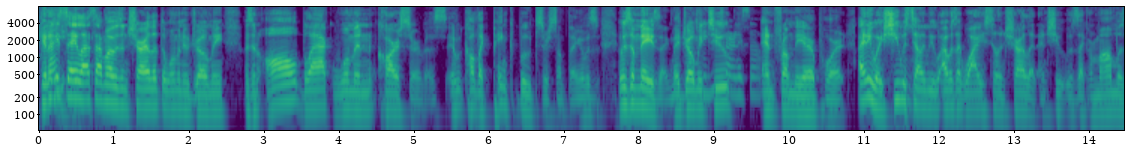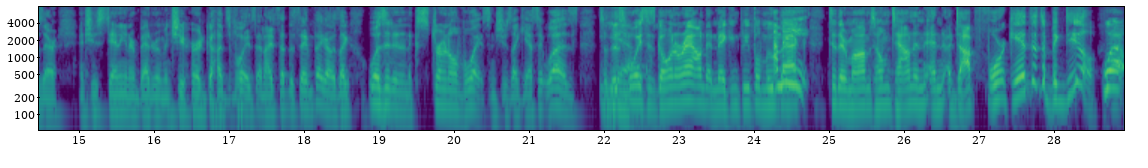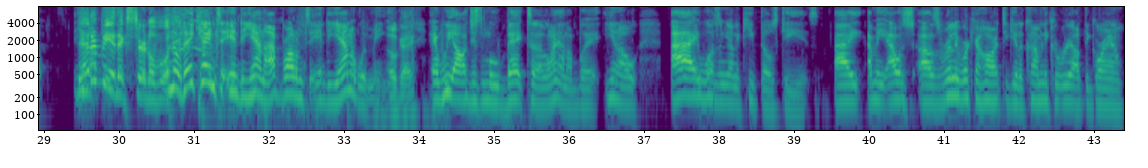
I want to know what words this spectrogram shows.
Can I say, last time I was in Charlotte, the woman who drove me was an all black woman car service. It was called like Pink Boots or something. It was it was amazing. They drove me Can to turn this up? and from the airport. Anyway, she was oh. telling me, I was like, why are you still in Charlotte? And she was like, her mom was there and she was standing in her bedroom and she heard God's voice. And I said the same thing. I was like, was it an external voice? And she was like, yes, it was. So this Yeah. voice is going around and making people move I back mean- to their mom's hometown and, and adopt four kids. That's a big deal. Well, you Better know- be an external voice. no, they came to Indiana. I brought them to Indiana with me. Okay. and we all just moved back to Atlanta. But you know, I wasn't gonna keep those kids. I I mean, I was I was really working hard to get a comedy career out the ground.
